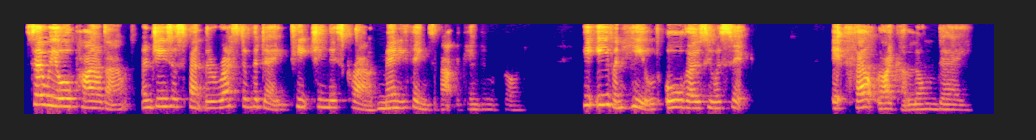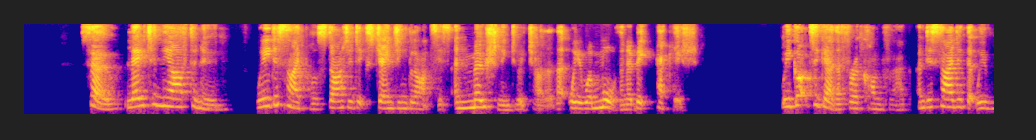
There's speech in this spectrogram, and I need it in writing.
So we all piled out, and Jesus spent the rest of the day teaching this crowd many things about the kingdom of God. He even healed all those who were sick. It felt like a long day. So, late in the afternoon, we disciples started exchanging glances and motioning to each other that we were more than a bit peckish. We got together for a confab and decided that we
